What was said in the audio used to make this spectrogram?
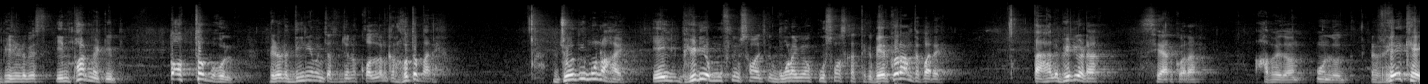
ভিডিওটা বেশ ইনফরমেটিভ তথ্যবহুল, ভিডিওটা দিন এবং জাতির জন্য কল্যাণকর হতে পারে। যদি মনে হয় এই ভিডিও মুসলিম সমাজকে গোড়ামি এবং কুসংস্কার থেকে বের করে আনতে পারে তাহলে ভিডিওটা শেয়ার করার আবেদন, অনুরোধ রেখে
